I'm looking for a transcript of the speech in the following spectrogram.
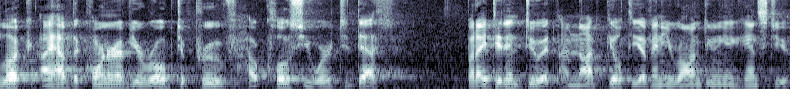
Look, I have the corner of your robe to prove how close you were to death. But I didn't do it. I'm not guilty of any wrongdoing against you.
